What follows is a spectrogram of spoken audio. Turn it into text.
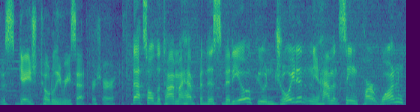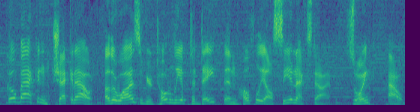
this gauge totally reset for sure. That's all the time I have for this video. If you enjoyed it and you haven't seen part one, go back and check it out. Otherwise, if you're totally up to date, then hopefully I'll see you next time. Zoink out.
